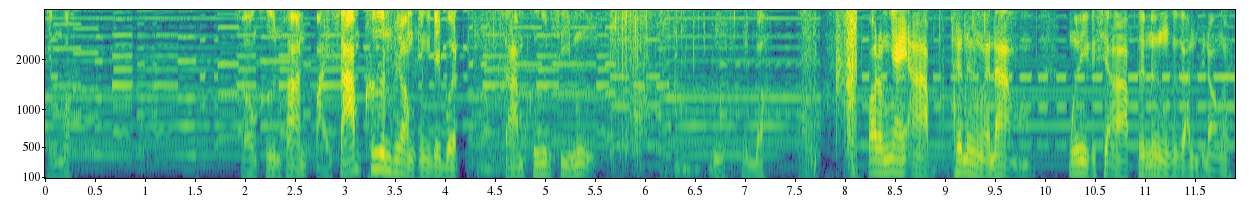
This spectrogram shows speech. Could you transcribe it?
เห็นบ่สองคืนผ่านไปสามคืนพี่น้องจึงได้เบิดสามคืนสี่มื้อเห็นบ่เอาป้าต้องใหญ่อาบเท่านึงเลยน้ำมื้อนี้ก็สิอาบเท่านึงคือกันพี่น้องเลย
